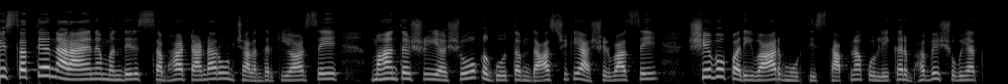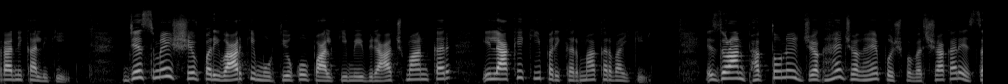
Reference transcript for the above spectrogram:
श्री सत्यनारायण मंदिर सभा टांडा रोड, जालंधर की ओर से। महंत श्री अशोक गौतम दास जी के आशीर्वाद से शिव परिवार मूर्ति स्थापना को लेकर भव्य शोभा यात्रा निकाली गई, जिसमें शिव परिवार की मूर्तियों को पालकी में विराजमान कर इलाके की परिक्रमा करवाई गई। इस दौरान भक्तों ने जगह जगह पुष्प वर्षा कर इस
